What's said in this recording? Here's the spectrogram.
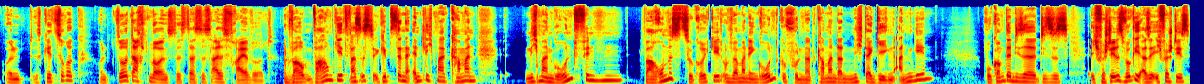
Und es geht zurück. Und so dachten wir uns, dass, dass das alles frei wird. Und warum, warum geht, was ist, gibt es denn da endlich mal, kann man nicht mal einen Grund finden, warum es zurückgeht? Und wenn man den Grund gefunden hat, kann man dann nicht dagegen angehen? Wo kommt denn diese, dieses, ich verstehe das wirklich, also ich verstehe es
